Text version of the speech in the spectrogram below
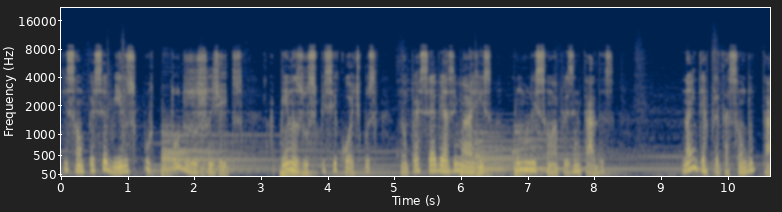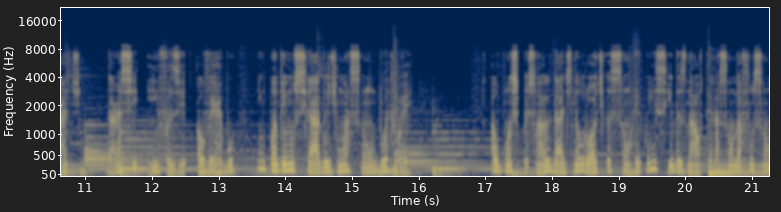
que são percebidos por todos os sujeitos. Apenas os psicóticos não percebem as imagens como lhes são apresentadas. Na interpretação do Tati, dar-se ênfase ao verbo enquanto enunciado de uma ação do herói. Algumas personalidades neuróticas são reconhecidas na alteração da função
